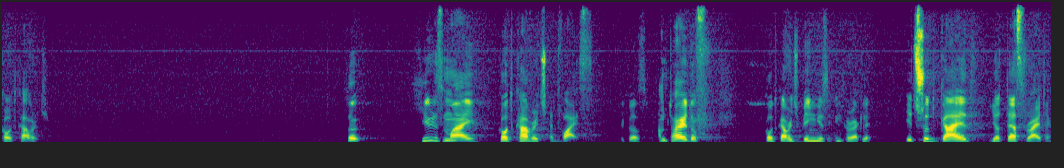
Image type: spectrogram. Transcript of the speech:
code coverage. So here's my code coverage advice, because I'm tired of code coverage being used incorrectly. It should guide your test writing,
